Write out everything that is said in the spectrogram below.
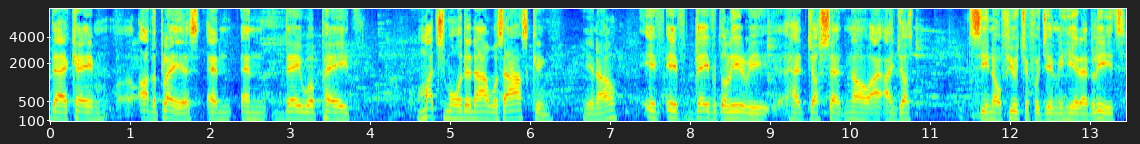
there came other players, and and they were paid much more than I was asking, you know. If if David O'Leary had just said no, I, I just see no future for Jimmy here at Leeds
